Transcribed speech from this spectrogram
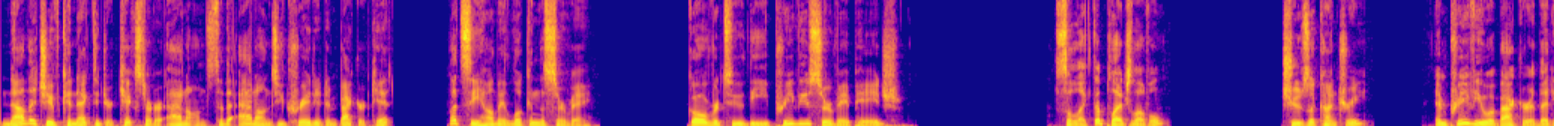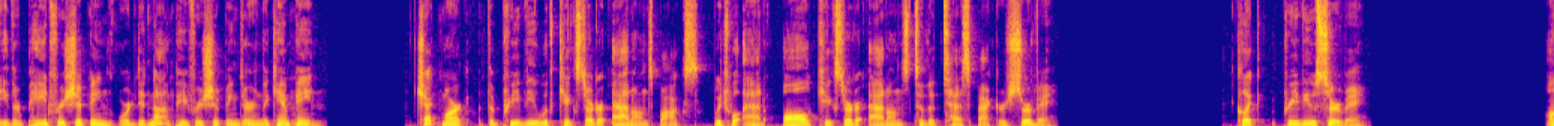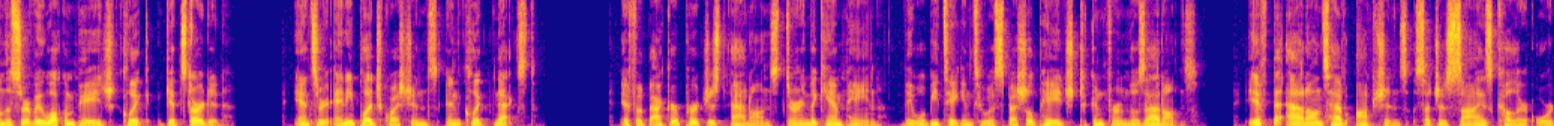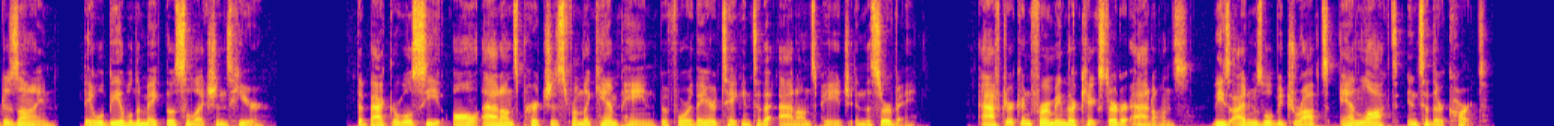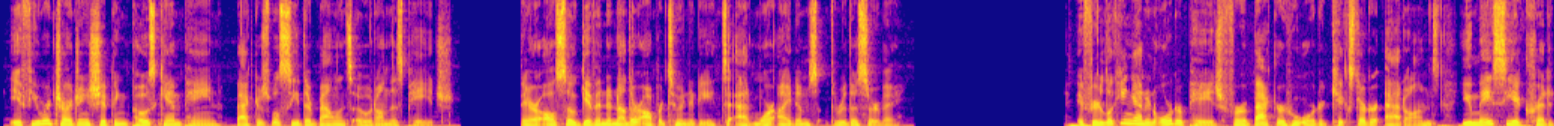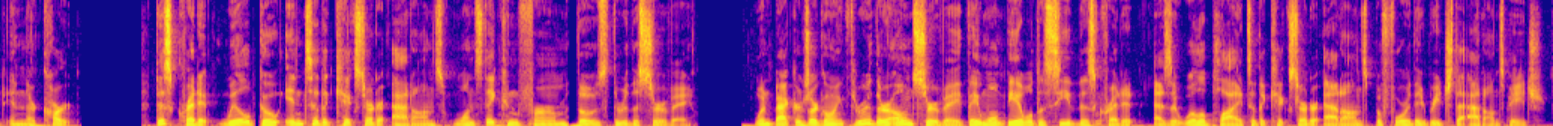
Now that you've connected your Kickstarter add-ons to the add-ons you created in BackerKit, let's see how they look in the survey. Go over to the Preview Survey page, select the pledge level, choose a country, and preview a backer that either paid for shipping or did not pay for shipping during the campaign. Checkmark the Preview with Kickstarter add-ons box, which will add all Kickstarter add-ons to the test backers survey. Click Preview Survey. On the survey welcome page, click Get Started. Answer any pledge questions and click Next. If a backer purchased add-ons during the campaign, they will be taken to a special page to confirm those add-ons. If the add-ons have options such as size, color, or design, they will be able to make those selections here. The backer will see all add-ons purchased from the campaign before they are taken to the add-ons page in the survey. After confirming their Kickstarter add-ons, these items will be dropped and locked into their cart. If you are charging shipping post-campaign, backers will see their balance owed on this page. They are also given another opportunity to add more items through the survey. If you're looking at an order page for a backer who ordered Kickstarter add-ons, you may see a credit in their cart. This credit will go into the Kickstarter add-ons once they confirm those through the survey. When backers are going through their own survey, they won't be able to see this credit as it will apply to the Kickstarter add-ons before they reach the add-ons page.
